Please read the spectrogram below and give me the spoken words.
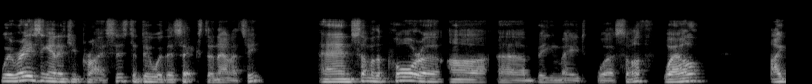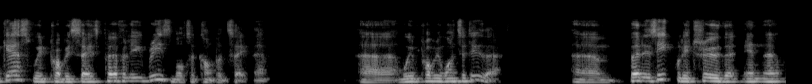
we're raising energy prices to deal with this externality. And some of the poorer are uh, being made worse off. Well, I guess we'd probably say it's perfectly reasonable to compensate them. Uh, we'd probably want to do that. Um, but it's equally true that in the,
